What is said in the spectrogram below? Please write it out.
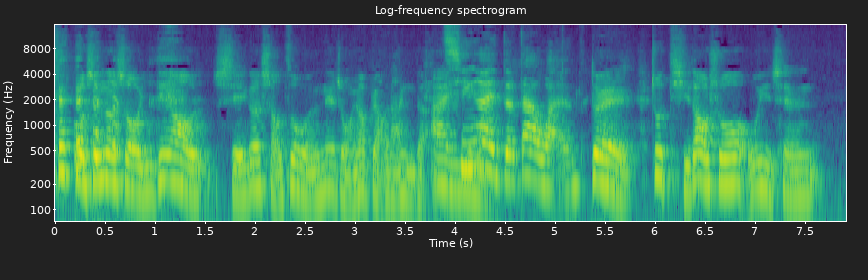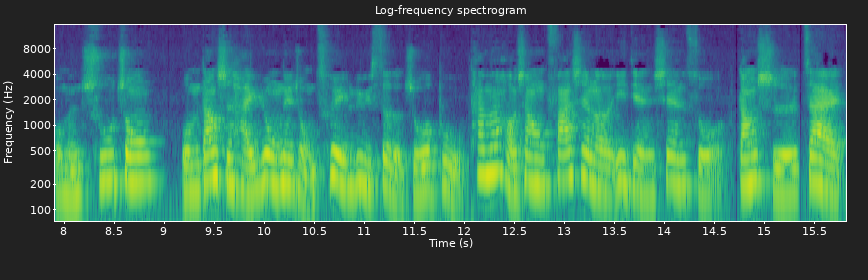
过生的时候一定要写一个小作文那种，要表达你的爱意。亲爱的大碗，对，就提到说，我以前我们初中，我们当时还用那种翠绿色的桌布，他们好像发现了一点线索。当时在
